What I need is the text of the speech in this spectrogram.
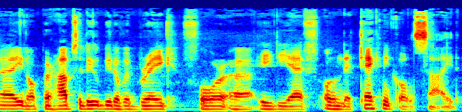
uh, you know perhaps a little bit of a break for uh, EDF on the technical side.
